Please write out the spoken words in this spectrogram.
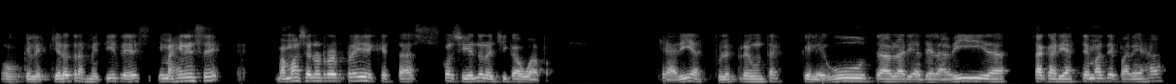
o que les quiero transmitir es, imagínense, vamos a hacer un roleplay de que estás consiguiendo una chica guapa. ¿Qué harías? Tú les preguntas qué le gusta, hablarías de la vida, sacarías temas de pareja, o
